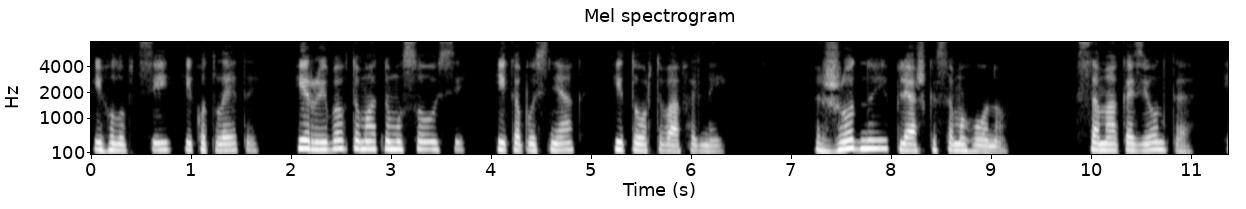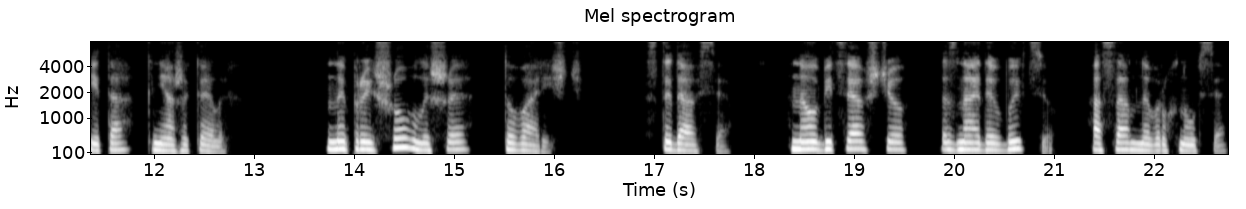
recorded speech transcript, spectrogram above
і голубці, і котлети, і риба в томатному соусі, і капусняк, і торт вафельний. Жодної пляшки самогону, сама казьонка і та княже келих. Не прийшов лише товаріщ, стидався, наобіцяв, що знайде вбивцю, а сам не ворухнувся.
